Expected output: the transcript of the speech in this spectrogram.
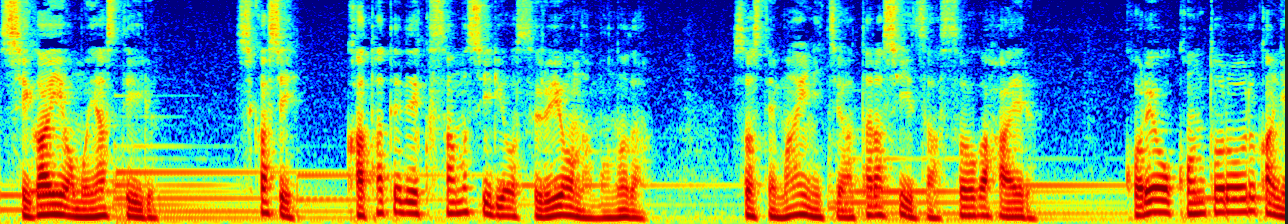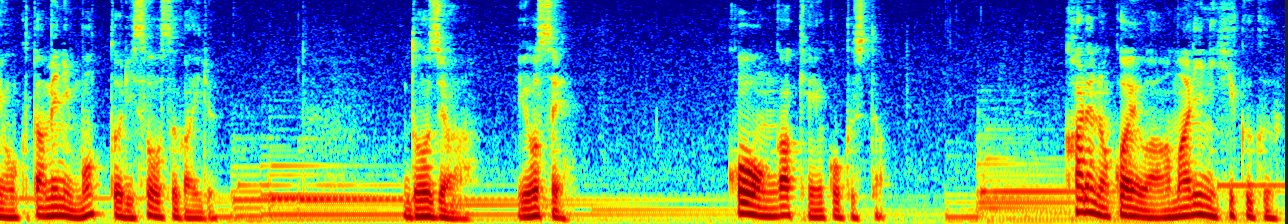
死骸を燃やしている。しかし片手で草むしりをするようなものだ。そして毎日新しい雑草が生える。これをコントロール下に置くためにもっとリソースがいる。ドジャーよせ。コーンが警告した。彼の声はあまりに低く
